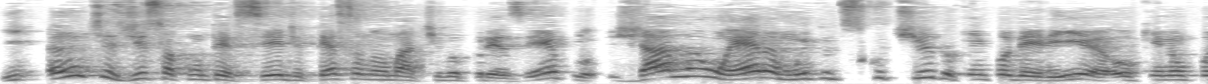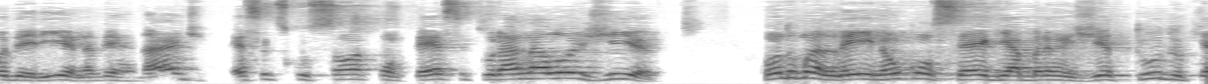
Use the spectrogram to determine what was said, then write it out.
E antes disso acontecer, de ter essa normativa, por exemplo, já não era muito discutido quem poderia ou quem não poderia. Na verdade, essa discussão acontece por analogia. Quando uma lei não consegue abranger tudo que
